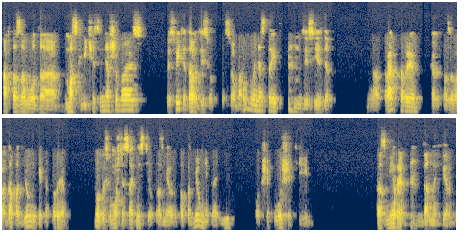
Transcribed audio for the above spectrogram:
автозавода «Москвич», если не ошибаюсь. То есть, видите, да, вот здесь вот все оборудование стоит, здесь ездят а, тракторы, как их называют, да, подъемники, которые, ну, то есть вы можете соотнести вот размер этого подъемника и вообще площадь и размеры данной фермы.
